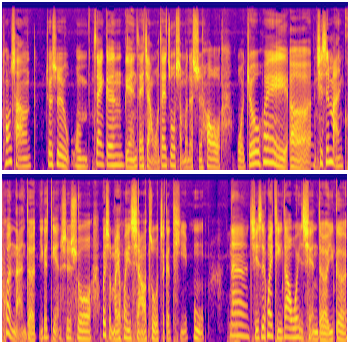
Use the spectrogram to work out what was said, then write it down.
通常。就是我们在跟别人在讲我在做什么的时候，我就会呃，其实蛮困难的一个点是说，为什么会想要做这个题目？那其实会提到我以前的一个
